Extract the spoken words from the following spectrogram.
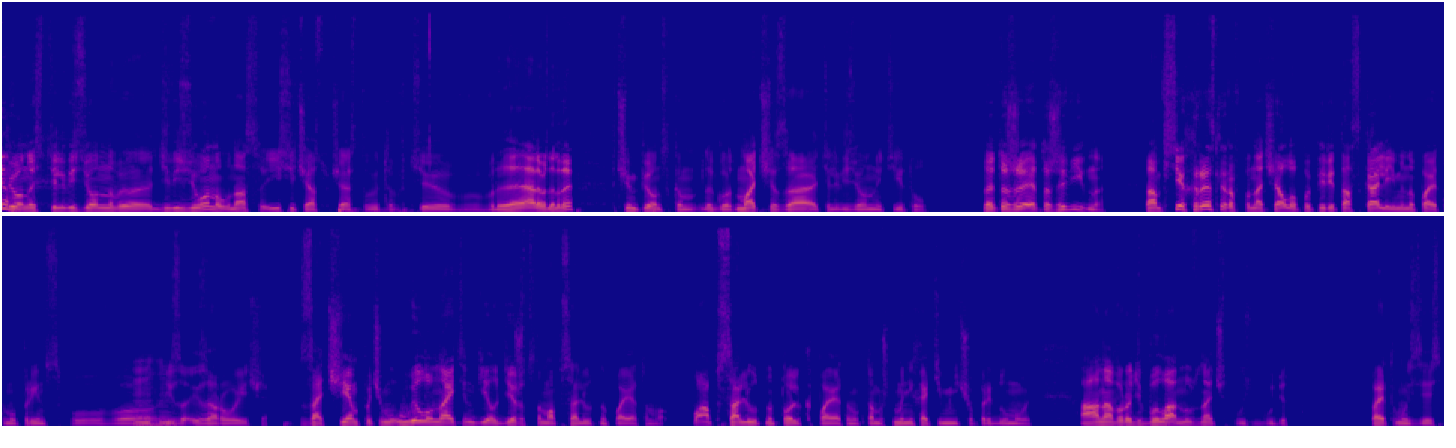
чемпион из телевизионного дивизиона у нас и сейчас участвует в те в в чемпионском матче за телевизионный титул. Ну, это же это же видно. Там всех рестлеров поначалу поперетаскали именно по этому принципу в Мгм. из из ROH. Зачем? Почему? Уиллоу Найтингейл держится там абсолютно поэтому. Абсолютно только поэтому, потому что мы не хотим ничего придумывать. А она вроде была, ну, значит, пусть будет. Поэтому здесь.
